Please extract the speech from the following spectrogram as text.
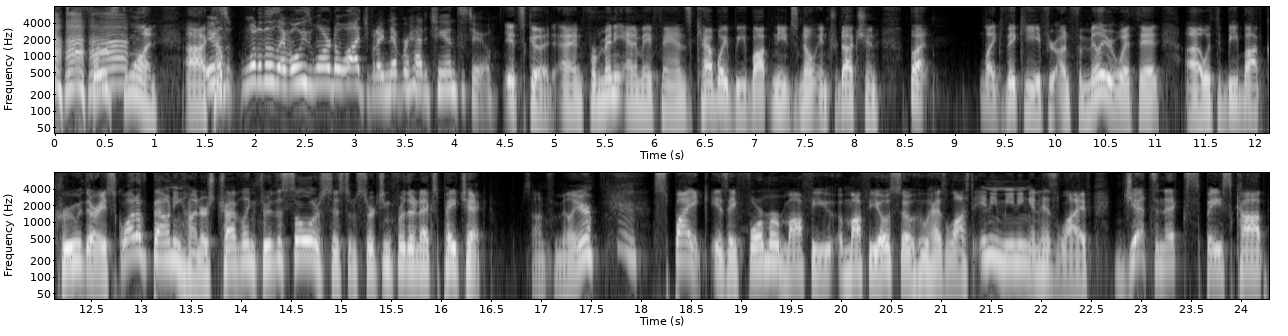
First one. Uh, It was Cow- one of those I've always wanted to watch, but I never had a chance to. it's good, and for many anime fans, Cowboy Bebop needs no introduction, but. Like Vicky, if you're unfamiliar with it, uh, with the Bebop crew, they're a squad of bounty hunters traveling through the solar system searching for their next paycheck. Sound familiar? Hmm. Spike is a former mafi- mafioso who has lost any meaning in his life. Jet's an ex space cop.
